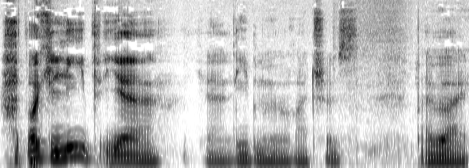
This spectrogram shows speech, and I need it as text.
Habt euch lieb, ihr, ihr lieben Hörer. Tschüss. Bye bye.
